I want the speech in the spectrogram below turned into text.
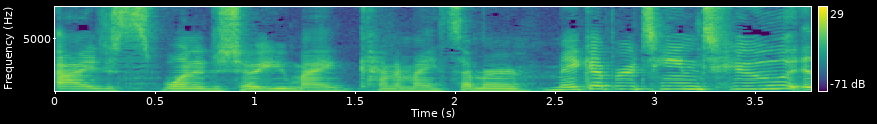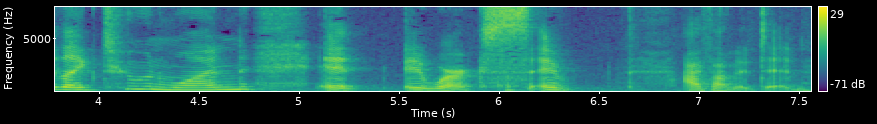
I just wanted to show you my kind of my summer makeup routine too. It, like two in one. It it works. It I thought it did.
